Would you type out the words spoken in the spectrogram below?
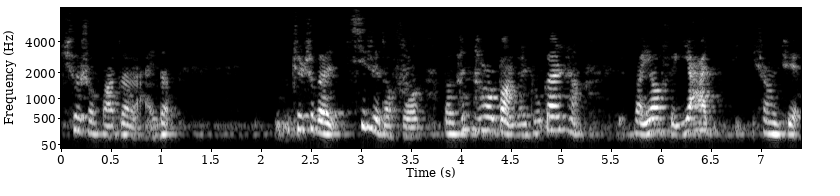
却是划得来的。这是个细致的活，把喷头绑在竹竿上，把药水压上去，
